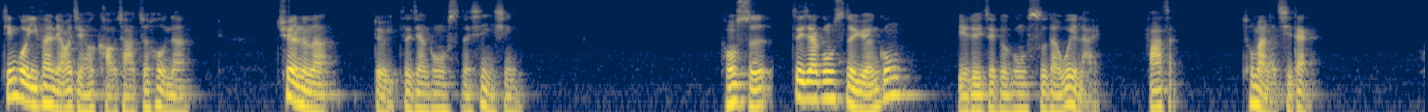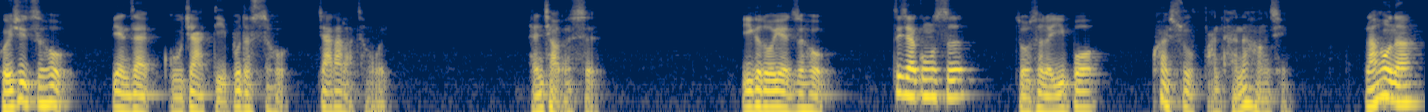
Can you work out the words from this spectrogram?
经过一番了解和考察之后呢，确认了对这家公司的信心。同时，这家公司的员工也对这个公司的未来发展充满了期待。回去之后，便在股价底部的时候加大了仓位。很巧的是，一个多月之后，这家公司走出了一波快速反弹的行情，然后呢，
